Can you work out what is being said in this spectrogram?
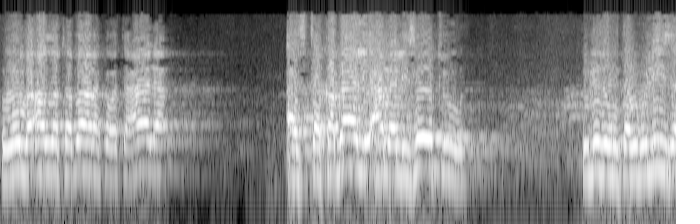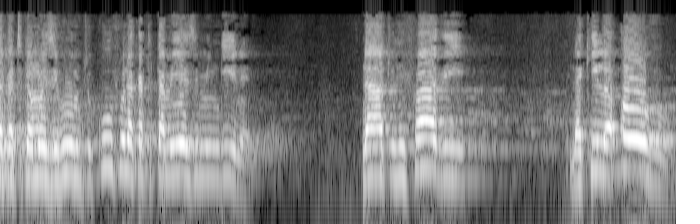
Kumwomba allah tabaraka wa taala azitakabali amali zetu tulizozitanguliza katika mwezi huu mtukufu na katika miezi mingine na atuhifadhi na kila ovu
